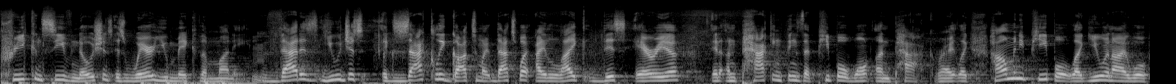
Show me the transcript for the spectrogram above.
preconceived notions is where you make the money. Mm. That is you just exactly got to my. That's why I like this area in unpacking things that people won't unpack. Right? Like how many people like you and I will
